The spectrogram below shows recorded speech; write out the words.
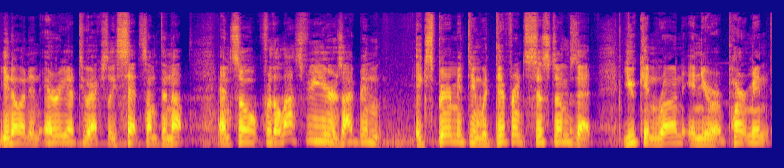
you know, in an area to actually set something up. And so, for the last few years, I've been experimenting with different systems that you can run in your apartment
